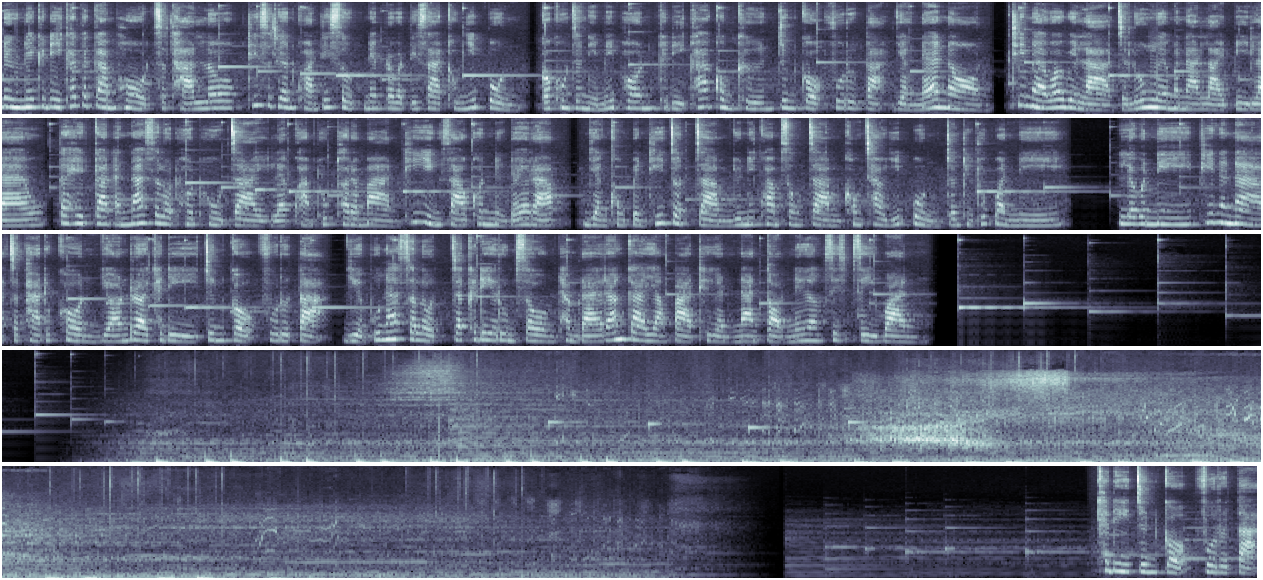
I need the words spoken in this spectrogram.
หนึ่งในคดีฆาตกรรมโหดสถานโลกที่สะเทือนขวัญที่สุดในประวัติศาสตร์ของญี่ปุ่น ก็คงจะหนีไม่พ้นคดีฆ่าข่มขืนจุนโกะฟูรุตะอย่างแน่นอน ที่แม้ว่าเวลาจะล่วงเลยมานานหลายปีแล้ว แต่เหตุการณ์อันน่าสลดหดหูใจและความทุกข์ทรมานที่หญิงสาวคนหนึ่งได้รับ ยังคงเป็นที่จดจำอยู่ในความทรงจำของชาวญี่ปุ่นจนถึงทุกวันนี้ และวันนี้พี่นานาจะพาทุกคนย้อนรอยคดีจุนโกะฟูรุตะ เหยื่อผู้น่าสลดจากคดีรุมโทรมทำร้ายร่างกายอย่างป่าเถื่อนนานต่อเนื่อง 44 วัน ดีจุนโกะฟูรุตะ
